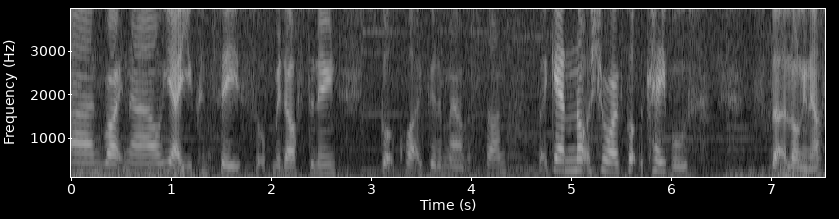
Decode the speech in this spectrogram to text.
And right now, yeah, you can see it's sort of mid-afternoon, it's got quite a good amount of sun. But again, not sure I've got the cables that are long enough.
